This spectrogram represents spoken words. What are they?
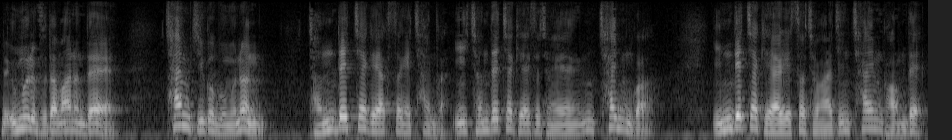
의무를 부담하는데 차임 지급 의무는 전대차 계약성의 차임과 이 전대차 계약에서 정해진 차임과 임대차 계약에서 정해진 차임 가운데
